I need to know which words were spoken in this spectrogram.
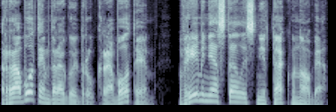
работаем, дорогой друг, работаем. Времени осталось не так много.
